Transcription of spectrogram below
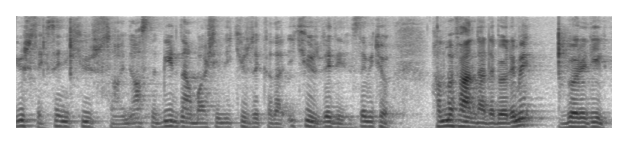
180-200 saniye. Aslında birden başlayıp 200'e kadar 200 dediğinizde bitiyor. Hanımefendilerde böyle mi? Böyle değil.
